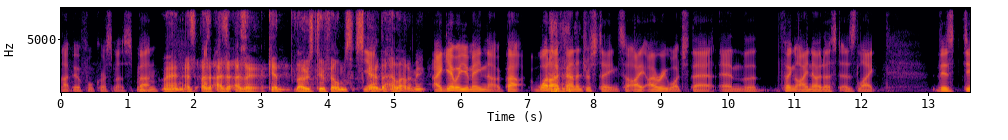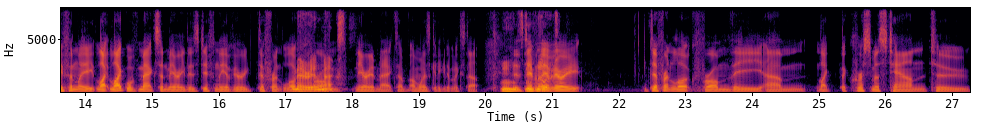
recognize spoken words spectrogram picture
Nightmare Before Christmas, but Man, as as as a, as a kid, those two films scared the hell out of me. I get what you mean though. But what I found interesting, so I, I rewatched that and the thing I noticed is like there's definitely like like with Max and Mary, there's definitely a very different look. Mary and Max. Mary and Max. I'm, I'm always gonna get it mixed up. Mhm, There's mhm, definitely no a very different look from the um like the Christmas town to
